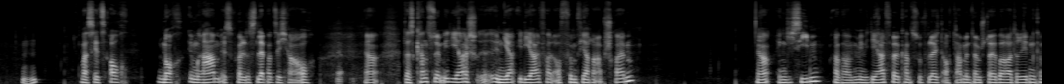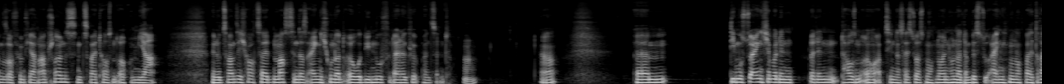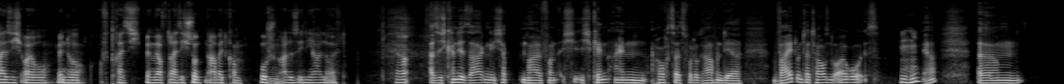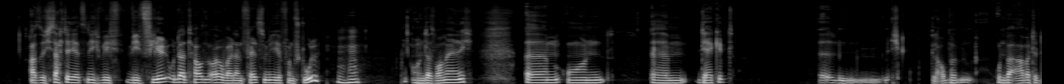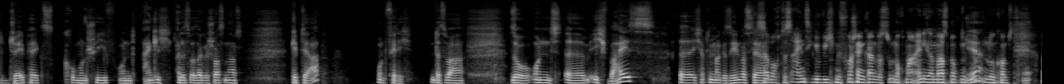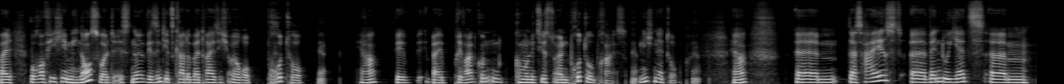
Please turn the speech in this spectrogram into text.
was jetzt auch noch im Rahmen ist, weil das läppert sich ja auch. Ja. Ja, das kannst du im, Ideal, im Idealfall auf fünf Jahre abschreiben. Ja, eigentlich sieben, aber im Idealfall kannst du vielleicht auch da mit deinem Steuerberater reden, kannst es auf fünf Jahre abschreiben, das sind 2000 Euro im Jahr. Wenn du 20 Hochzeiten machst, sind das eigentlich 100 Euro, die nur für dein Equipment sind. Mhm. Ja. Ähm, die musst du eigentlich aber den, bei den 1000 Euro abziehen. Das heißt, du hast noch 900, dann bist du eigentlich nur noch bei 30 Euro, wenn du auf 30, wenn wir auf 30 Stunden Arbeit kommen, wo schon alles ideal läuft. Ja. Also ich kann dir sagen, ich habe mal von, ich, ich kenne einen Hochzeitsfotografen, der weit unter 1000 Euro ist. Mhm. Ja. Ähm, also ich sagte jetzt nicht, wie, wie viel unter 1000 Euro, weil dann fällst du mir hier vom Stuhl. Mhm. Und das wollen wir ja nicht. Ähm, und ähm, der gibt, ähm, ich glaube, unbearbeitete JPEGs, krumm und schief und eigentlich alles, was er geschossen hat, gibt er ab und fertig. Und Das war so. Und ähm, ich weiß, äh, ich habe den mal gesehen, was der. Das ist aber auch das Einzige, wie ich mir vorstellen kann, dass du noch mal einigermaßen auf den Ja. Stundenlohn kommst. Ja. Weil, worauf ich eben hinaus wollte, ist, ne, wir sind jetzt gerade bei 30 Euro brutto. ja, Ja, wir, bei Privatkunden kommunizierst du einen Bruttopreis, Ja. nicht netto. Ja. Ja. Ähm, das heißt, äh, wenn du jetzt, ähm,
